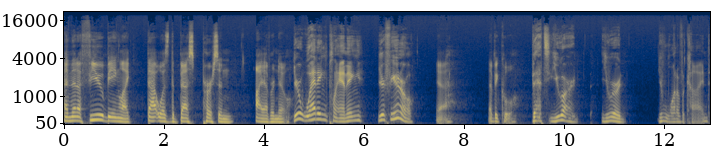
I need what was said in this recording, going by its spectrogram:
And then a few being like, that was the best person I ever knew. You're wedding planning your funeral. Yeah. That'd be cool. That's you are you are you're one of a kind.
